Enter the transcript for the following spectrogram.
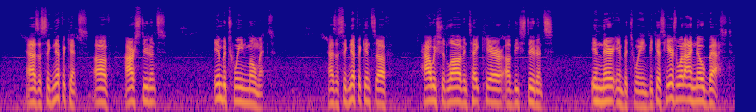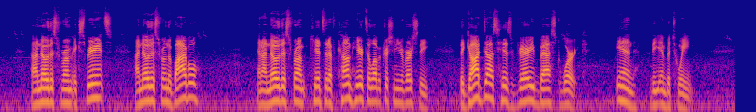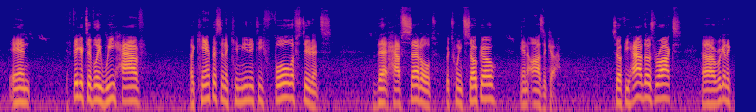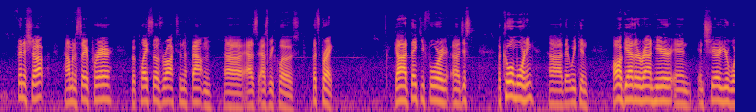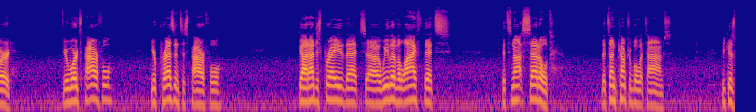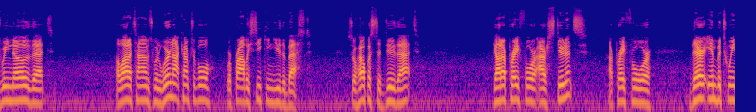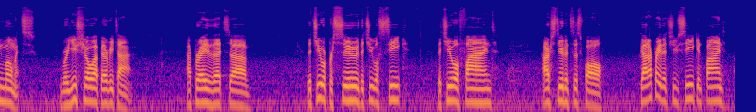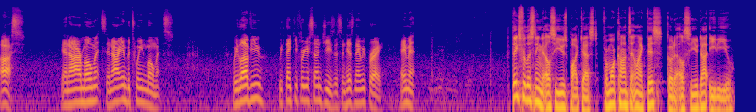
as a significance of our students' in between moment, as a significance of how we should love and take care of these students in their in between. Because here's what I know best I know this from experience, I know this from the Bible, and I know this from kids that have come here to Lubbock Christian University that God does His very best work in the in between. And figuratively, we have a campus and a community full of students that have settled between Soko and Azekah. So if you have those rocks, uh, we're going to finish up. I'm going to say a prayer, but place those rocks in the fountain uh, as, as we close. Let's pray. God, thank you for uh, just a cool morning uh, that we can all gather around here and, and share your word. Your word's powerful. Your presence is powerful. God, I just pray that uh, we live a life that's, that's not settled, that's uncomfortable at times, because we know that a lot of times when we're not comfortable, we're probably seeking you the best. So help us to do that. God, I pray for our students. I pray for their in between moments where you show up every time. I pray that, uh, that you will pursue, that you will seek, that you will find our students this fall. God, I pray that you seek and find us in our moments, in our in between moments. We love you. We thank you for your son, Jesus. In his name we pray. Amen. Thanks for listening to LCU's podcast. For more content like this, go to lcu.edu.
